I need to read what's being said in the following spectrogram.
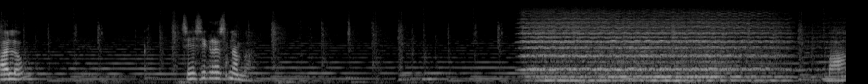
હલો? જય શ્રી કૃષ્ણ બા. બા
